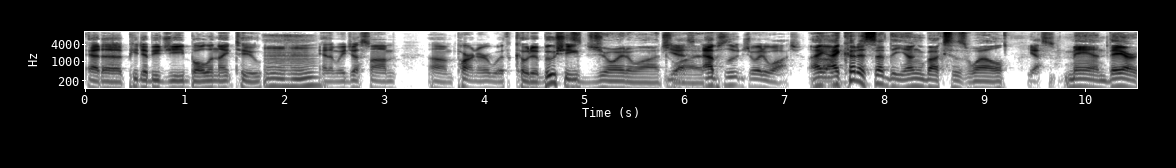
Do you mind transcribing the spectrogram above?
at a PWG Bowling Night 2 Mhm. and then we just saw him um, partner with Kota Ibushi. It's a joy to watch Yes, live. absolute joy to watch. I, I Um, could have said the Young Bucks as well. Yes. man, they are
